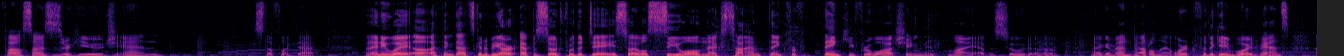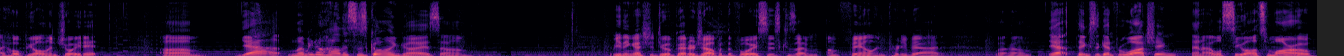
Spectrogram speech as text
file sizes are huge and stuff like that. But anyway, uh, I think that's going to be our episode for the day, so I will see you all next time. Thank for thank you for watching my episode of Mega Man Battle Network for the Game Boy Advance. I hope you all enjoyed it. Um, yeah, let me know how this is going, guys. Um, if you think I should do a better job with the voices, because I'm, I'm failing pretty bad. But um, yeah, thanks again for watching, and I will see you all tomorrow.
